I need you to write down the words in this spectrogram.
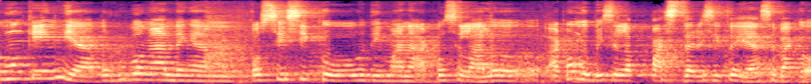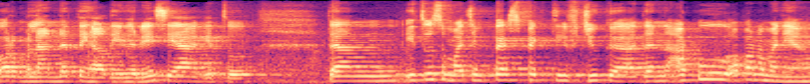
mungkin ya berhubungan dengan posisiku di mana aku selalu aku nggak bisa lepas dari situ ya sebagai orang Belanda tinggal di Indonesia gitu. Dan itu semacam perspektif juga. Dan aku apa namanya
